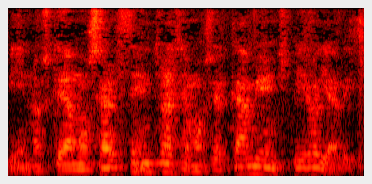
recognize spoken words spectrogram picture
Bien, nos quedamos al centro, hacemos el cambio, inspiro y arriba.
